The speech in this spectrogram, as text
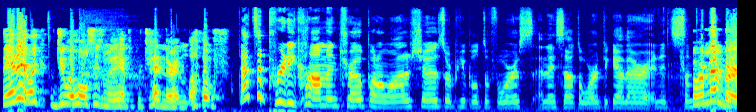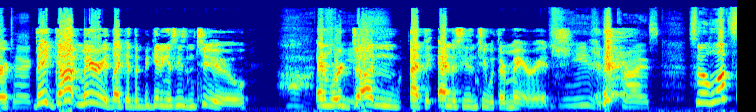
They had to like do a whole season where they have to pretend they're in love. That's a pretty common trope on a lot of shows where people divorce and they still have to work together, and it's. But remember, romantic. they got married like at the beginning of season two, and we're done at the end of season two with their marriage. Jesus Christ! So let's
